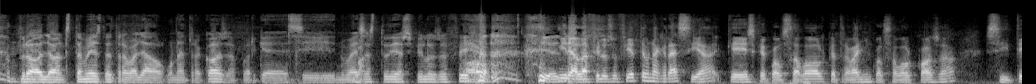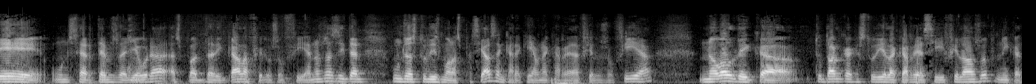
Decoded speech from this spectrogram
Però llavors també has de treballar d'alguna altra cosa, perquè si només Va. estudies filosofia... Oh. Mira, la filosofia té una gràcia que és que qualsevol que treballi en qualsevol cosa, si té un cert temps de lleure, es pot dedicar a la filosofia. No es necessiten uns estudis molt especials, encara que hi ha una carrera de filosofia. No vol dir que tothom que estudi la carrera sigui filòsof, ni que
